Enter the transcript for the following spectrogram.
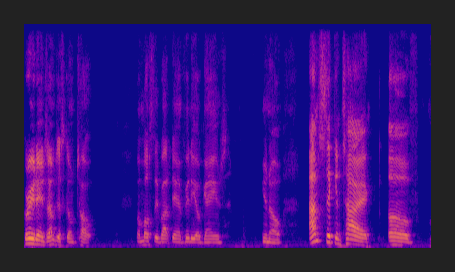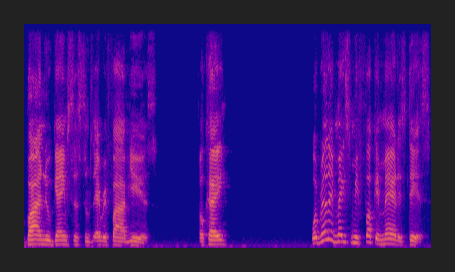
Greetings. I'm just gonna talk, but mostly about damn video games. You know, I'm sick and tired of buying new game systems every five years. Okay. What really makes me fucking mad is this:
